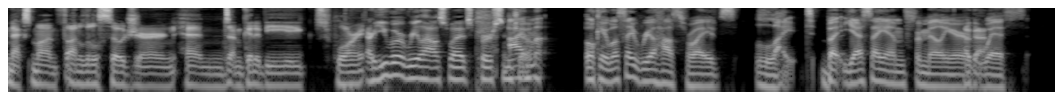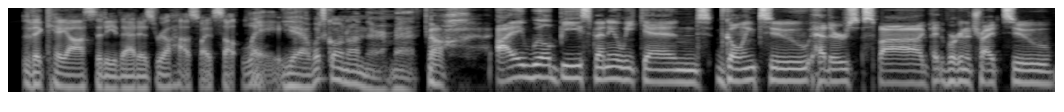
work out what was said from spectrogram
next month on a little sojourn, and I'm going to be exploring. Are you a Real Housewives person? Joe? I'm okay. We'll say Real Housewives light, but yes, I am familiar Okay. with the chaosity that is Real Housewives Salt Lake. yeah what's going on there matt Oh, I will be spending a weekend going to Heather's spa. We're going to try to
